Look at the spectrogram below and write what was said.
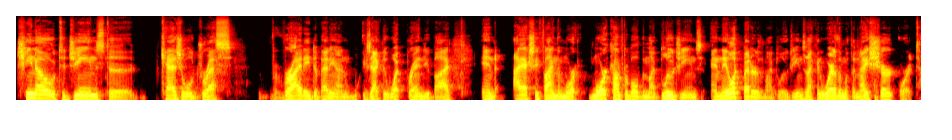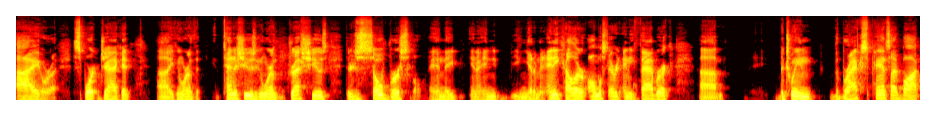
chino to jeans to casual dress variety, depending on exactly what brand you buy. And I actually find them more more comfortable than my blue jeans, and they look better than my blue jeans. And I can wear them with a nice shirt or a tie or a sport jacket. Uh, you can wear the tennis shoes, you can wear dress shoes. They're just so versatile, and they you know, and you can get them in any color, almost every any fabric. Um, between the Brax pants I bought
